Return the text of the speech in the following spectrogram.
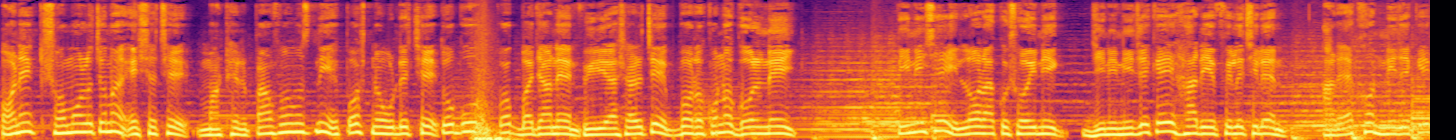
অনেক সমালোচনা এসেছে, মাঠের পারফরমেন্স নিয়ে প্রশ্ন উঠেছে, তবুও পগবা জানেন, ফিরে আসার চেয়ে বড় কোনো গোল নেই। তিনি সেই লড়াকু সৈনিক, যিনি নিজেকেই হারিয়ে ফেলেছিলেন। আর এখন নিজেকে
